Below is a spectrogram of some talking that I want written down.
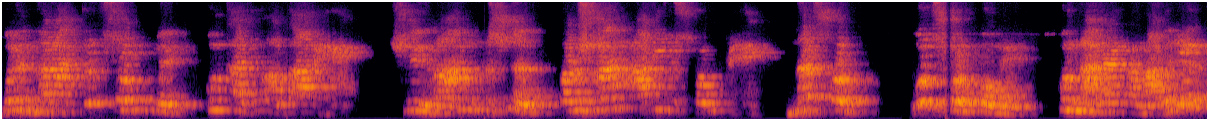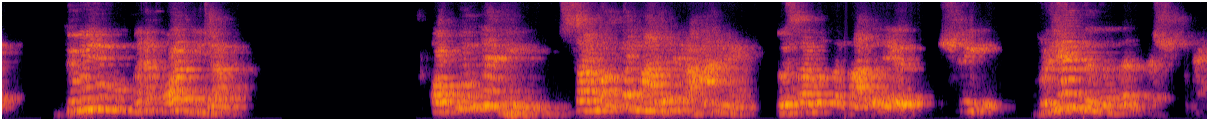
बोले नराकृत स्वरूप में उनका जो अवतार है, श्री राम कृष्ण परशुराम आदि जो स्वरूप है न स्वरूप, उन स्वरूपों में उन नारायण का माधुर्य द्विज में और जाना। और उनमें भी सर्वोत्तम माधुर्य कहा है तो सर्वोत्तम माधुर्य श्री ब्रजेंद्र नंदन कृष्ण है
